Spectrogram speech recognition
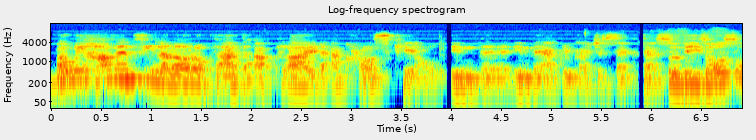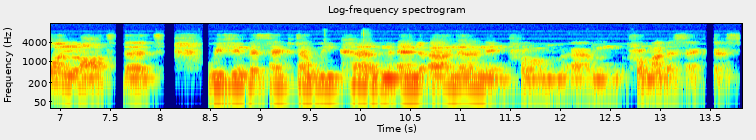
But we haven't seen a lot of that applied across scale in the in the agriculture sector. So there's also a lot that within the sector we can and are learning from um, from other sectors.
